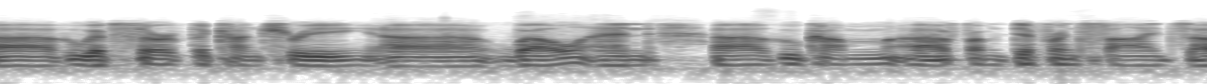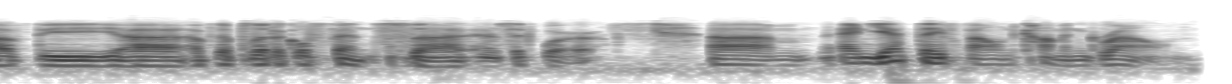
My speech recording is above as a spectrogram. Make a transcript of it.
uh, who have served the country uh, well and uh, who come uh, from different sides of the of the political fence, as it were, um, and yet they found common ground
